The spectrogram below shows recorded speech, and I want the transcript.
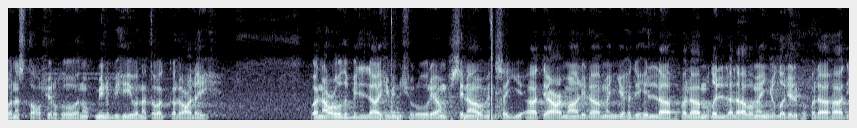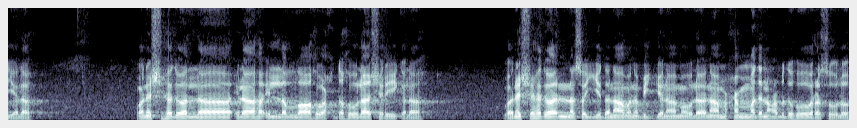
ونستغفره ونؤمن به ونتوكل عليه ونعوذ بالله من شرور أنفسنا ومن سيئات أعمالنا من يهده الله فلا مضل لا ومن يضلله فلا هادي له. ونشهد أن لا إله إلا الله وحده لا شريك له. ونشهد أن سيدنا ونبينا مولانا محمدا عبده ورسوله.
